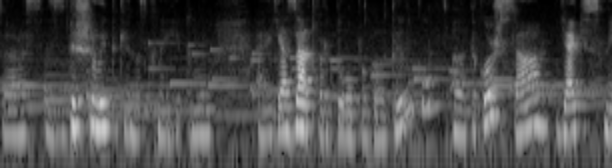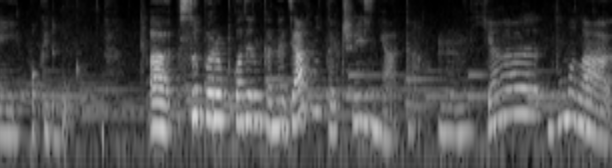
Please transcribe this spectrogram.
зараз здешевити для нас книги. Тому е, я за тверду покладинку, але також за якісний покетбук. Суперобкладинка надягнута чи знята? Я думала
